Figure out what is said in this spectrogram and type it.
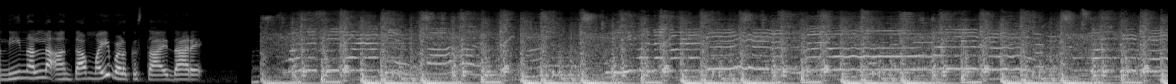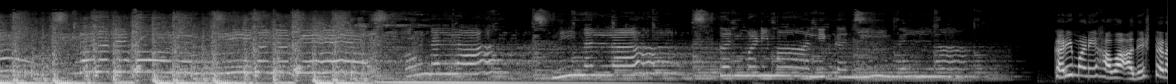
ನೀನಲ್ಲ ಅಂತ ಮೈ ಬಳಕಿಸ್ತಾ ಇದ್ದಾರೆ. ಕರಿಮಣಿ ಹವ ಅದೆಷ್ಟರ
